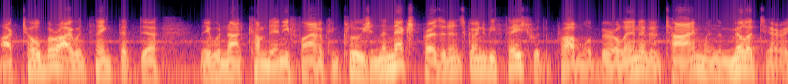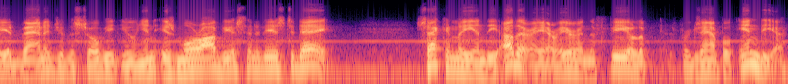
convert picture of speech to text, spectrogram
October. I would think that uh, they would not come to any final conclusion. The next president is going to be faced with the problem of Berlin at a time when the military advantage of the Soviet Union is more obvious than it is today. Secondly, in the other area, in the field of, for example, India,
